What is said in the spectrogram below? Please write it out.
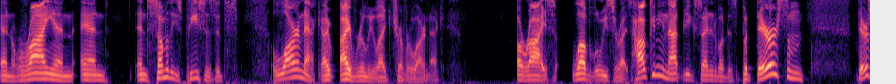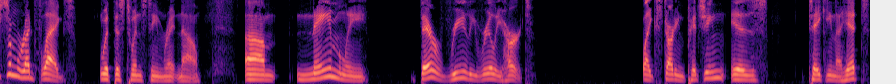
and Ryan and and some of these pieces? It's Larnach. I I really like Trevor Larnach. Arraez. Love Luis Arraez. How can you not be excited about this? But there are some there's some red flags with this Twins team right now. Um, namely, they're really, really hurt like starting pitching is taking a hit.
